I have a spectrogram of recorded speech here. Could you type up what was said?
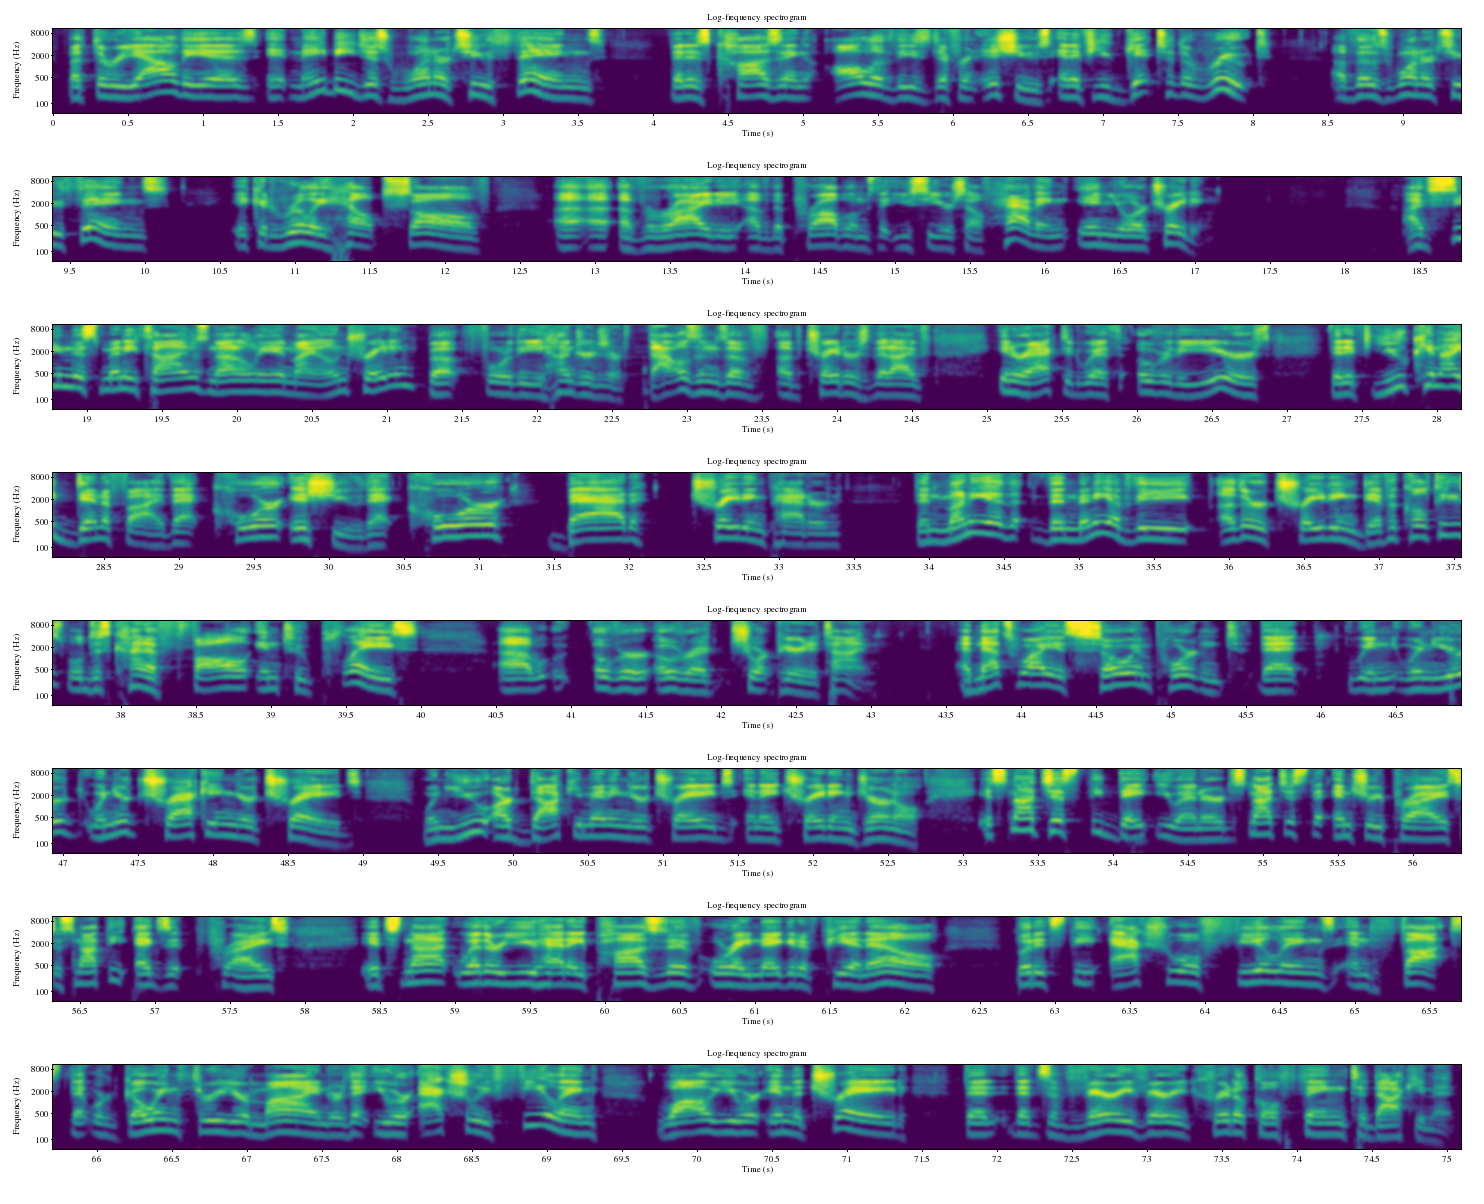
But the reality is, it may be just one or two things that is causing all of these different issues. And if you get to the root of those one or two things, it could really help solve a, a, variety of the problems that you see yourself having in your trading. I've seen this many times, not only in my own trading, but for the hundreds or thousands of, of traders that I've interacted with over the years, that if you can identify that core issue, that core bad trading pattern, then of the, then many of the other trading difficulties will just kind of fall into place uh, over over a short period of time. And that's why it's so important that when when you're when you're tracking your trades, when you are documenting your trades in a trading journal, it's not just the date you entered, it's not just the entry price, it's not the exit price, it's not whether you had a positive or a negative P&L, but it's the actual feelings and thoughts that were going through your mind or that you were actually feeling while you were in the trade that that's a very very critical thing to document.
